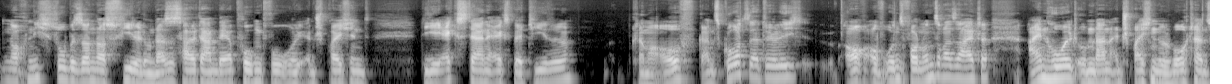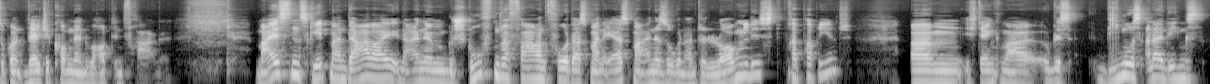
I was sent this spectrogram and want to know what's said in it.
noch nicht so besonders viel. Und das ist halt dann der Punkt, wo entsprechend die externe Expertise, Klammer auf, ganz kurz natürlich, auch auf uns von unserer Seite einholt, um dann entsprechend beurteilen zu können, welche kommen denn überhaupt in Frage. Meistens geht man dabei in einem gestuften Verfahren vor, dass man erstmal eine sogenannte Longlist präpariert. Ähm, ich denke mal, das, die muss allerdings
